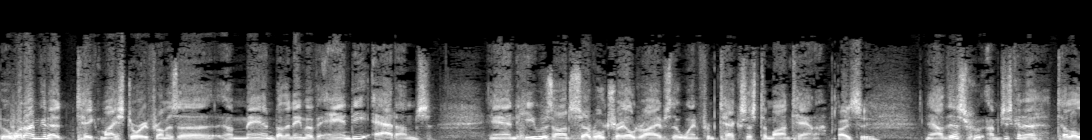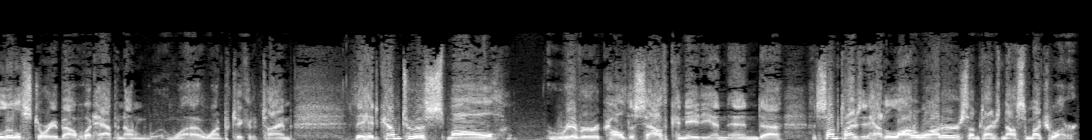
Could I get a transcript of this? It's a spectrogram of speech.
But what I'm going to take my story from is a, a man by the name of Andy Adams, and he was on several trail drives that went from Texas to Montana. I see. Now, this I'm just going to tell a little story about what happened on w- uh, one particular time. They had come to a small river called the South Canadian, and uh, sometimes it had a lot of water, sometimes not so much water.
